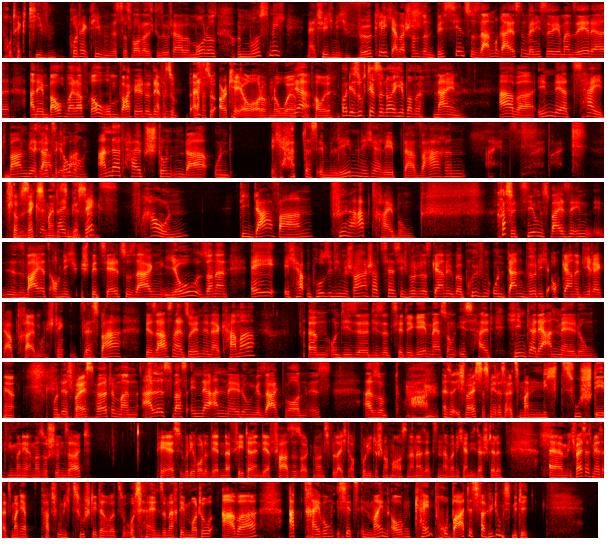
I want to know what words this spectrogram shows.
Protektiven. protektiven ist das Wort, was ich gesucht habe, Modus und muss mich natürlich nicht wirklich, aber schon so ein bisschen zusammenreißen, wenn ich so jemanden sehe, der an dem Bauch meiner Frau rumwackelt und denkt, Einfach so, einfach so RKO out of nowhere Ja. von Paul. Und ihr sucht jetzt eine neue Hebamme. nein. Aber in der Zeit waren wir Die da, letzte wir waren anderthalb Stunden da und ich habe das im Leben nicht erlebt. Da waren eins, zwei, drei, Ich glaube, sechs meintest Zeit du gestern. Sechs Frauen, die da waren für eine Abtreibung. Krass. Beziehungsweise in, es war jetzt auch nicht speziell zu sagen, yo, sondern ey, ich habe einen positiven Schwangerschaftstest, ich würde das gerne überprüfen und dann würde ich auch gerne direkt abtreiben. Und ich denke, das war, wir saßen halt so hinten in der Kammer ähm, und diese, diese CTG-Messung ist halt hinter der Anmeldung. Ja. Und deswegen hörte man alles, was in der Anmeldung gesagt worden ist. Also, Also ich weiß, dass mir das als Mann nicht zusteht, wie man ja immer so schön sagt. PS über die Rolle werdender Väter. In der Phase sollten wir uns vielleicht auch politisch nochmal auseinandersetzen, aber nicht an dieser Stelle. Ähm, ich weiß, dass mir das als Mann ja partout nicht zusteht, darüber zu urteilen, so nach dem Motto, aber Abtreibung ist jetzt in meinen Augen kein probates Verhütungsmittel.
